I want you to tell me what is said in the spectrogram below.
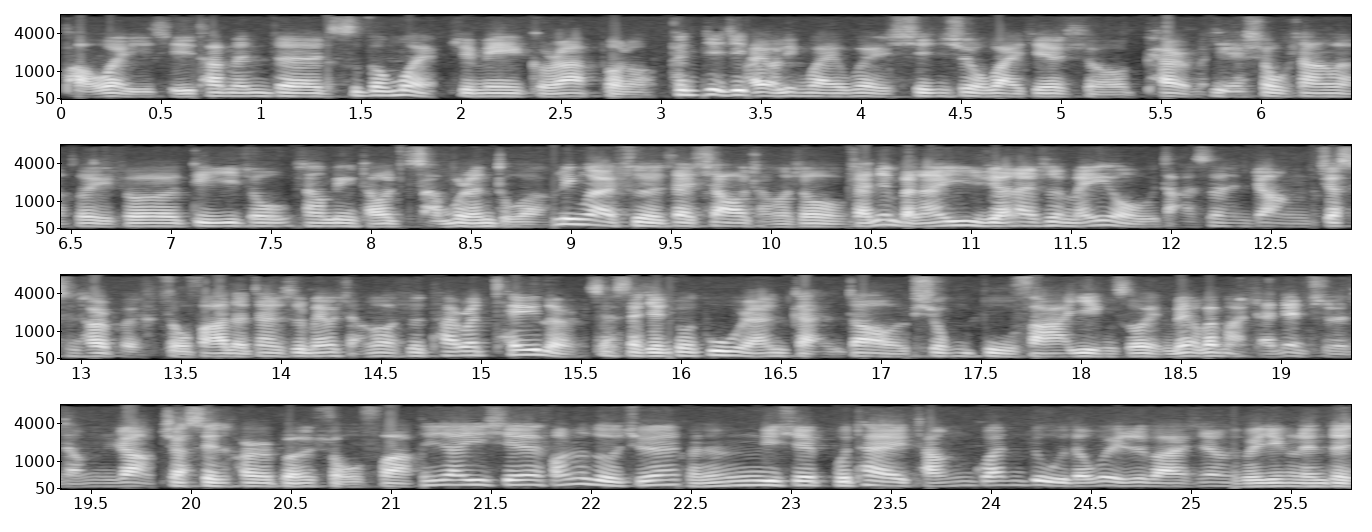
跑位。以及他们的四分卫 Jimmy Garoppolo，喷气机还有另外一位新秀外接手 Perriman 也受伤了，所以说第一周伤病潮惨不忍睹啊。另外是在下午场的时候，闪电本来原来是没有打算让 Justin Herbert 首发的，但是没有想到是 Tyra Taylor 在赛前说突然感到胸部发硬，所以没有办法，闪电只能让 Justin Herbert 首发。剩下一些防守主角，可能一些不太常关注的位置吧，像维京人的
